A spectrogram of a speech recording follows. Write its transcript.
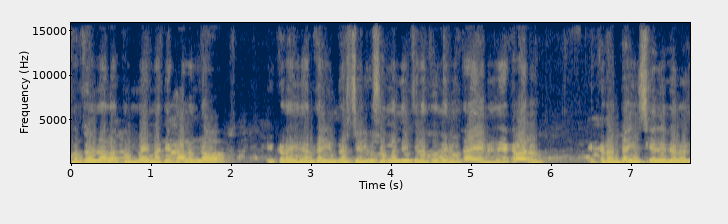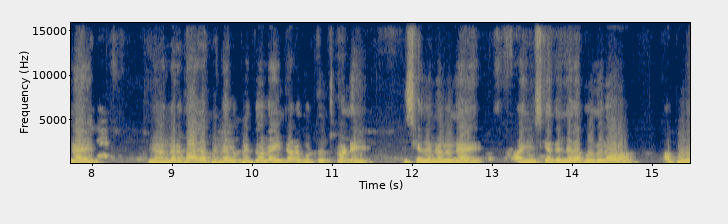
పంతొమ్మిది వందల తొంభై మధ్యకాలంలో ఇక్కడ ఇదంతా ఇండస్ట్రీలకు సంబంధించిన భూమి నూట ఎనిమిది ఎకరాలు. ఇక్కడంతా ఇసుక దిన్నెలు ఉన్నాయి. మీరందరూ బాగా పిల్లలు పెద్దోళ్ళు అయింటారు గుర్తుంచుకోండి. ఇసుక దిన్నెలు ఉన్నాయి. ఆ ఇసుక దిన్నెల భూమిలో అప్పుడు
